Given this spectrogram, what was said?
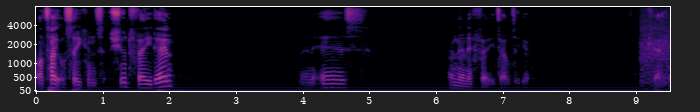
Our title sequence should fade in. Then it is and then it fades out again. Okay.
